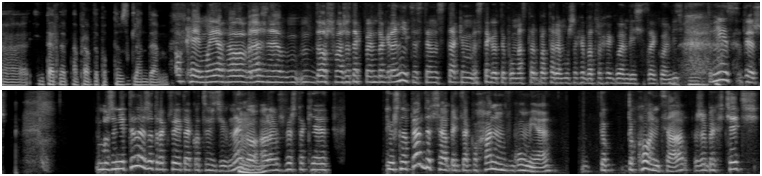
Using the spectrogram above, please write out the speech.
E, internet naprawdę pod tym względem. Okej, okay, moja wyobraźnia doszła, że tak powiem, do granicy z tym, z takim, z tego typu masturbatorem. Muszę chyba trochę głębiej się zagłębić. To nie jest, wiesz, może nie tyle, że traktuję to jako coś dziwnego, mm. ale już wiesz, takie. Już naprawdę trzeba być zakochanym w gumie do, do końca, żeby chcieć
